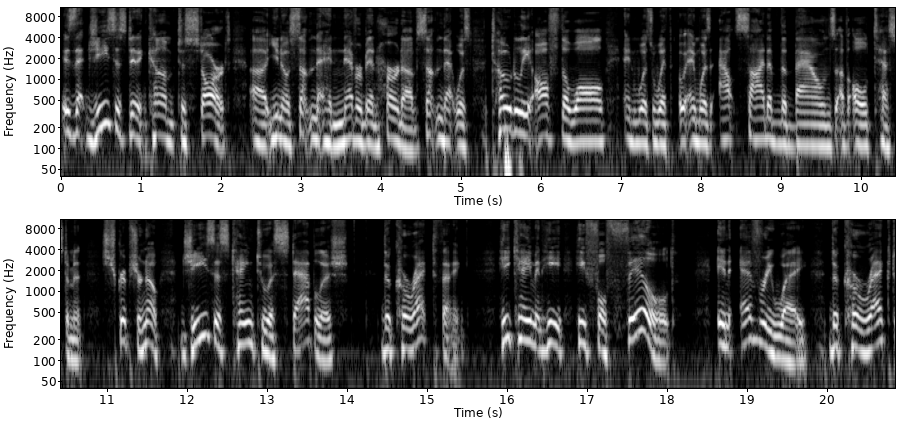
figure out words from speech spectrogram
is that Jesus didn't come to start, uh, you know, something that had never been heard of, something that was totally off the wall and was with and was outside of the bounds of Old Testament scripture. No, Jesus came to establish the correct thing. He came and he he fulfilled in every way the correct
